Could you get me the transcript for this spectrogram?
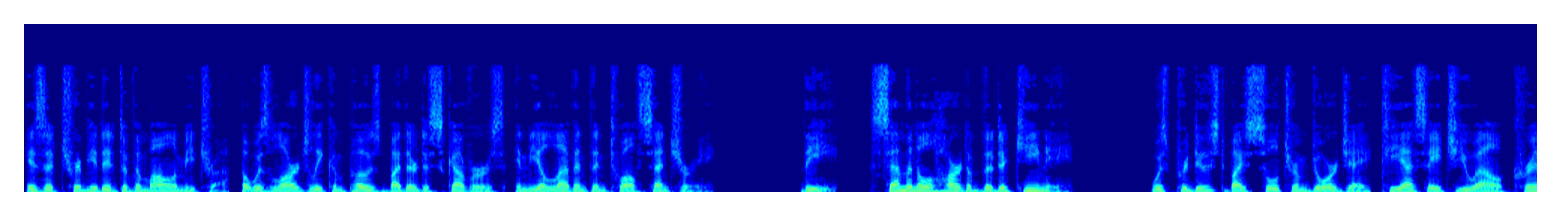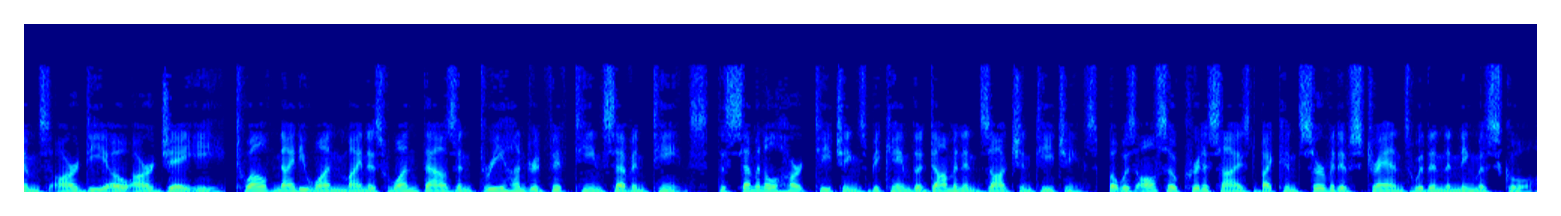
is attributed to Vimalamitra, but was largely composed by their discoverers, in the 11th and 12th century. The seminal heart of the Dakini was produced by Tsultrim Dorje TSHUL Krims RDORJE 1291-1315 The seminal heart teachings became the dominant Dzogchen teachings, but was also criticized by conservative strands within the Nyingma school.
